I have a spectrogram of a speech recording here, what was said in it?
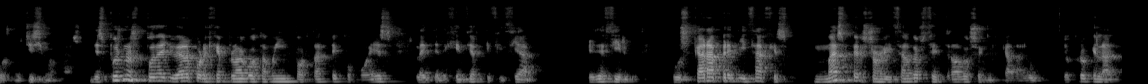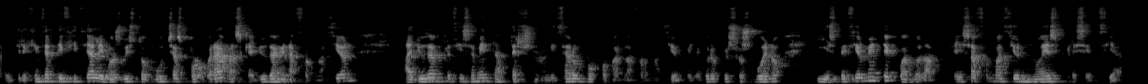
pues muchísimo más. Después nos puede ayudar, por ejemplo, algo también importante como es la inteligencia artificial. Es decir, buscar aprendizajes más personalizados centrados en cada alumno. Yo creo que la inteligencia artificial, hemos visto muchos programas que ayudan en la formación, ayudan precisamente a personalizar un poco más la formación, que yo creo que eso es bueno y especialmente cuando esa formación no es presencial.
